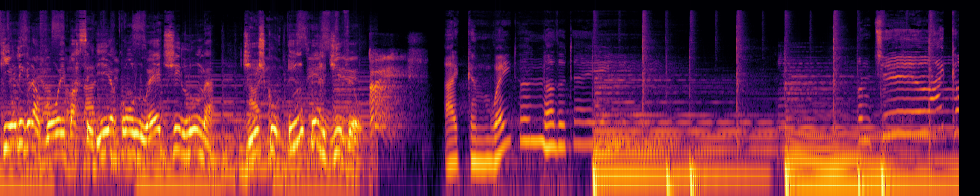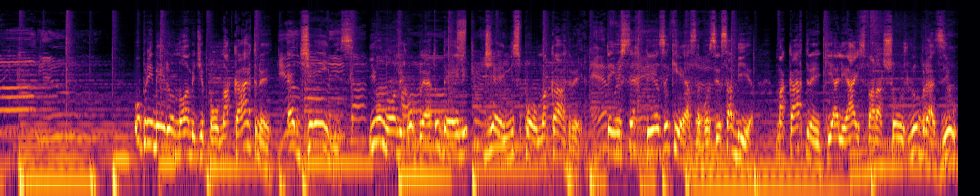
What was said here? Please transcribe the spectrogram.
que ele gravou em parceria com o Luigi Luna. Disco imperdível. I can wait another day until I call you. O primeiro nome de Paul McCartney é James e o nome completo dele, James Paul McCartney. Tenho certeza que essa você sabia. McCartney, que aliás fará shows no Brasil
